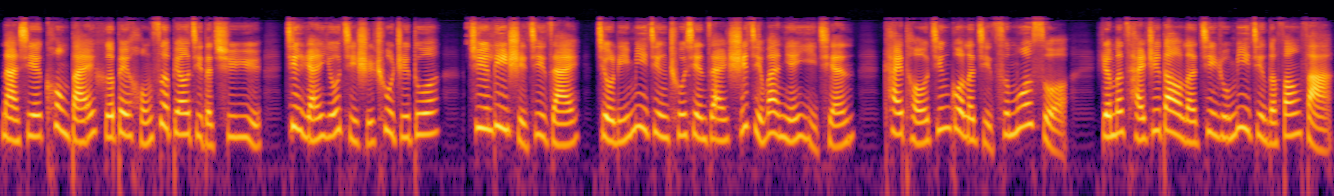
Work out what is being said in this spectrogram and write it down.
那些空白和被红色标记的区域，竟然有几十处之多。据历史记载，九黎秘境出现在十几万年以前，开头经过了几次摸索，人们才知道了进入秘境的方法。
